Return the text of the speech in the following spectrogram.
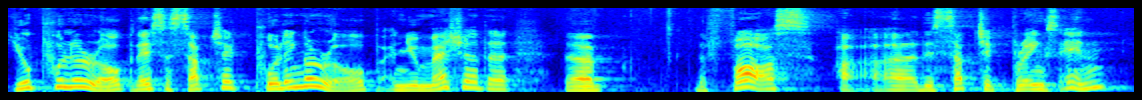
you pull a rope, there's a subject pulling a rope, and you measure the, the, the force uh, uh, the subject brings in,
